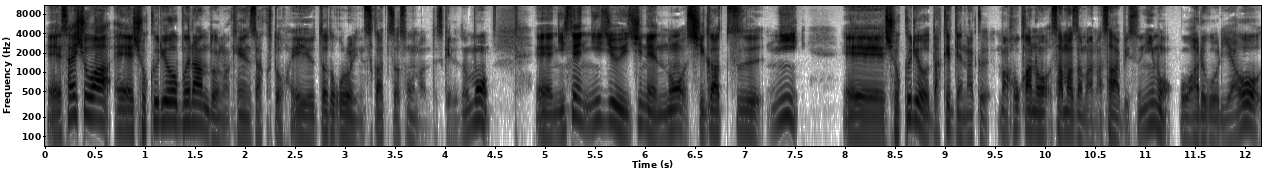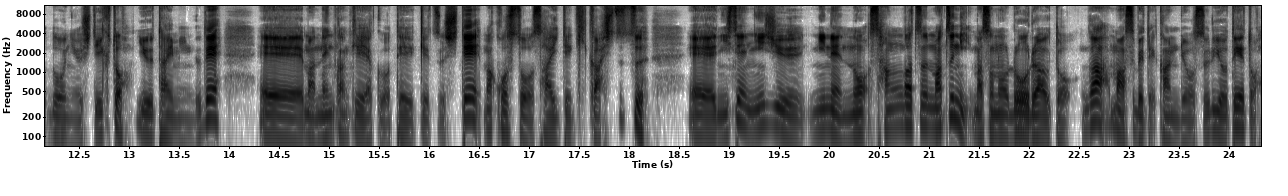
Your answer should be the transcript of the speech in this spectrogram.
えー、最初は、えー、食料ブランドの検索といったところに使ってたそうなんですけれども、えー、2021年の4月に、えー、食料だけでなく、まあ、他の様々なサービスにも Algolia を導入していくというタイミングで、えー、まあ、年間契約を締結して、まあ、コストを最適化しつつ、えー、2022年の3月末に、まあ、そのロールアウトが、まあ、全て完了する予定と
